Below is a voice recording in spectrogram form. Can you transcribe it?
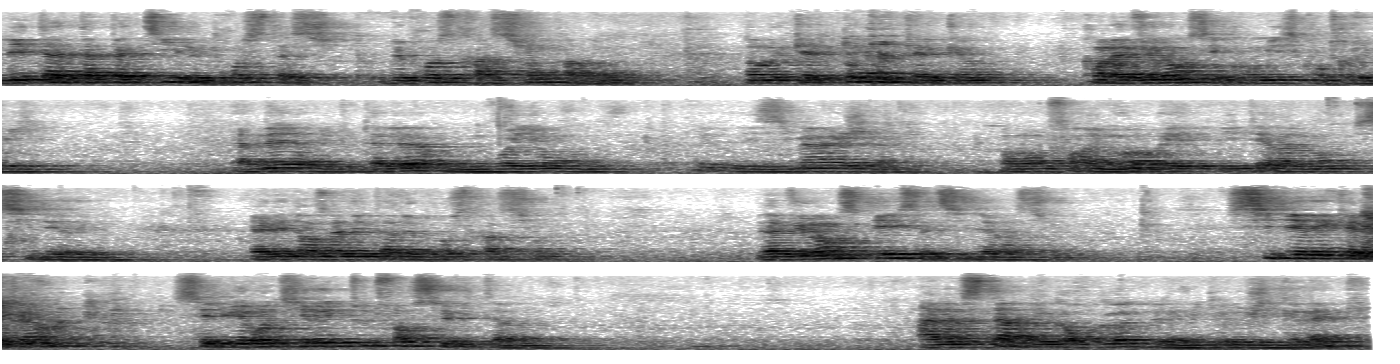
l'état d'apathie et de prostration, pardon, dans lequel tombe quelqu'un quand la violence est commise contre lui. La mère tout à l'heure, nous voyons les images quand l'enfant est mort et littéralement sidéré. Elle est dans un état de prostration. La violence est cette sidération. Sidérer quelqu'un, c'est lui retirer toute force vitale à l'instar des gorgones de la mythologie grecque,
